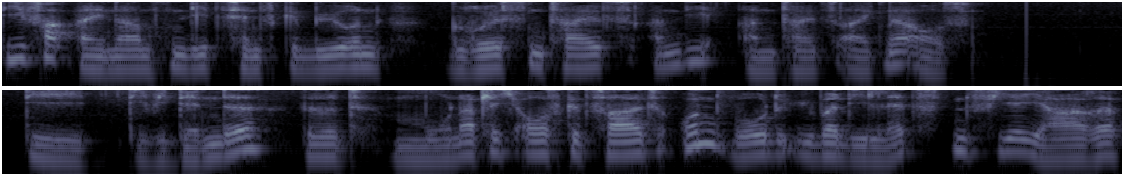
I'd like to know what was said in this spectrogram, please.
die vereinnahmten Lizenzgebühren größtenteils an die Anteilseigner aus. Die Dividende wird monatlich ausgezahlt und wurde über die letzten vier Jahre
